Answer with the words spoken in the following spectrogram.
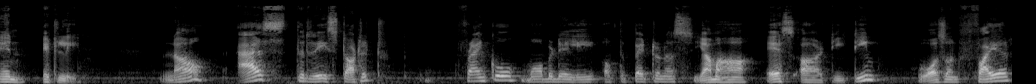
in Italy. Now, as the race started, Franco Morbidelli of the Petronas Yamaha SRT team was on fire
